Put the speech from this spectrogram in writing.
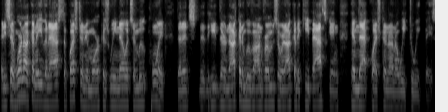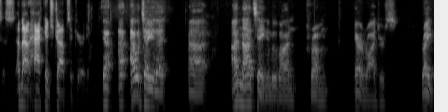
and he said, "We're not going to even ask the question anymore because we know it's a moot point. That it's that he they're not going to move on from him, so we're not going to keep asking him that question on a week to week basis about Hackett's job security." Yeah, I, I would tell you that uh, I'm not saying to move on from Aaron Rodgers, right?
